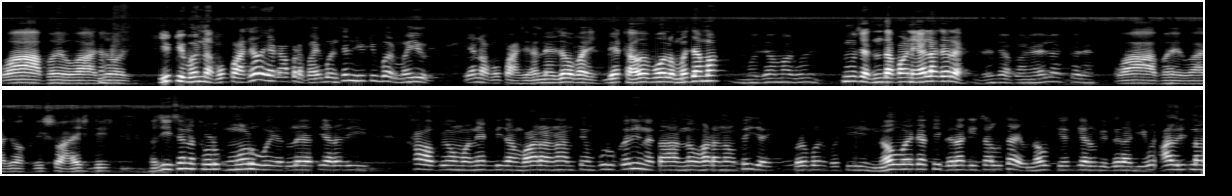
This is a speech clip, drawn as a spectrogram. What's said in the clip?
વાહ ભાઈ વાહ જો. યુટ્યુબર ના પપ્પા છે હો, એક ભાઈ બંધ છે ને યુટ્યુબર મયુર. એનો પપ્પા છે. અને જો ભાઈ બેઠા હવે બોલો મજામાં? મજામાં હોય શું છે ધંધા પાણી હેલા કરે? ધંધા પાણી હેલા કરે. વાહ ભાઈ વાહ જો ક્રિસ્વા આઈસ ડીશ. હજી છે ને થોડુંક મોડું હોય એટલે અત્યારે હજી ખાવા પીવામાં ને એકબીજા વારા નામ તેમ પૂરું કરીને તો આ નવ સાડા નવ થઈ જાય. બરોબર? પછી નવ વાગ્યાથી ગરાગી ચાલુ થાય. નવથી અગિયાર વાગે ગરાગી હોય. આવી રીતના.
